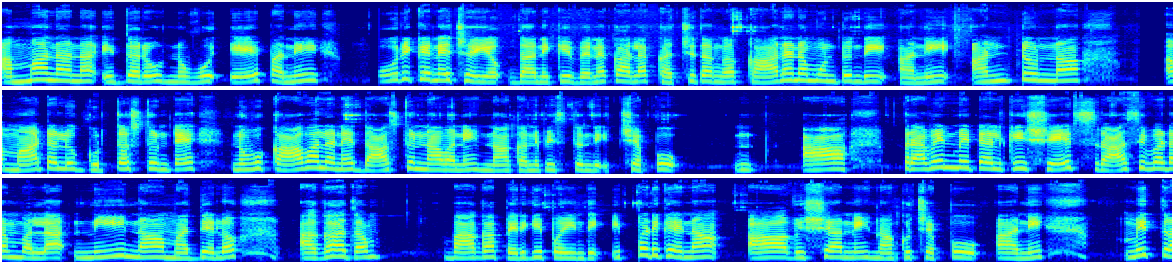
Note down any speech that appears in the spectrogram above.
అమ్మా నాన్న ఇద్దరు నువ్వు ఏ పని ఊరికేనే చేయవు. దానికి వెనకాల ఖచ్చితంగా కారణం ఉంటుంది అని అంటున్న ఆ మాటలు గుర్తొస్తుంటే నువ్వు కావాలనే దాస్తున్నావని నాకు అనిపిస్తుంది చెప్పు. ఆ ప్రవీణ్ మిఠల్కి షేర్స్ రాసివ్వడం వల్ల నీ నా మధ్యలో అగాధం బాగా పెరిగిపోయింది. ఇప్పటికైనా ఆ విషయాన్ని నాకు చెప్పు అని మిత్ర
